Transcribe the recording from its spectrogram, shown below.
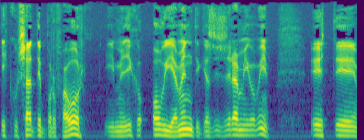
excusate por favor. Y me dijo, obviamente, que así será amigo mío. Este,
